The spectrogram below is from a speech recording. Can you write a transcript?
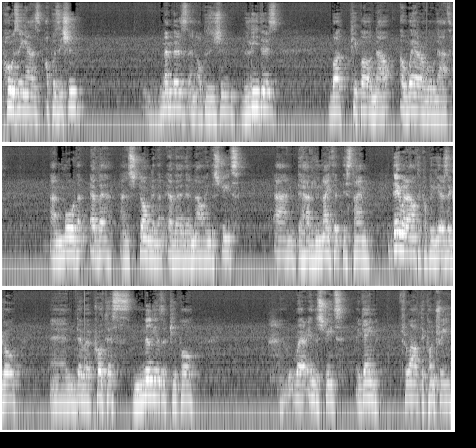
posing as opposition members and opposition leaders, but people are now aware of all that. And more than ever and stronger than ever they're now in the streets and they have united this time. They were out a couple of years ago and there were protests, millions of people were in the streets again throughout the country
